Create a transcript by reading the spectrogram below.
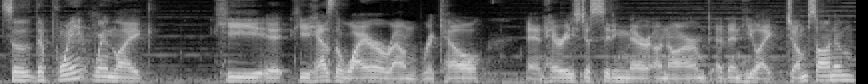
So the point when like he it, he has the wire around Rakel and Harry's just sitting there unarmed and then he like jumps on him.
